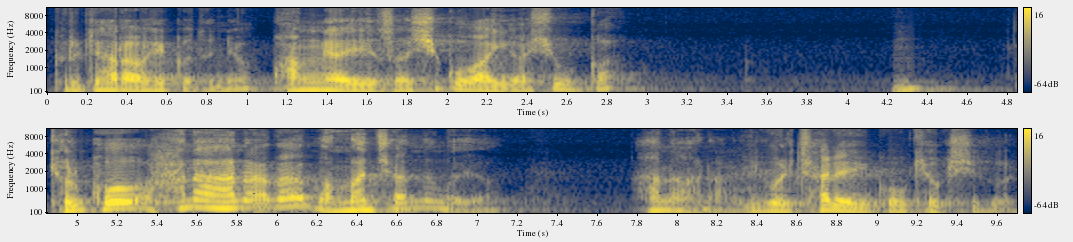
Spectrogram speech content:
그렇게 하라고 했거든요. 광야에서 씻고 가기가 쉬울까? 음? 결코 하나하나가 만만치 않는 거예요. 하나하나. 이걸 차려입고 격식을.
